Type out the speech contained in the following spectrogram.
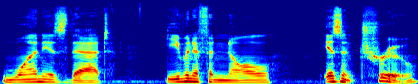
One is that even if a null isn't true,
